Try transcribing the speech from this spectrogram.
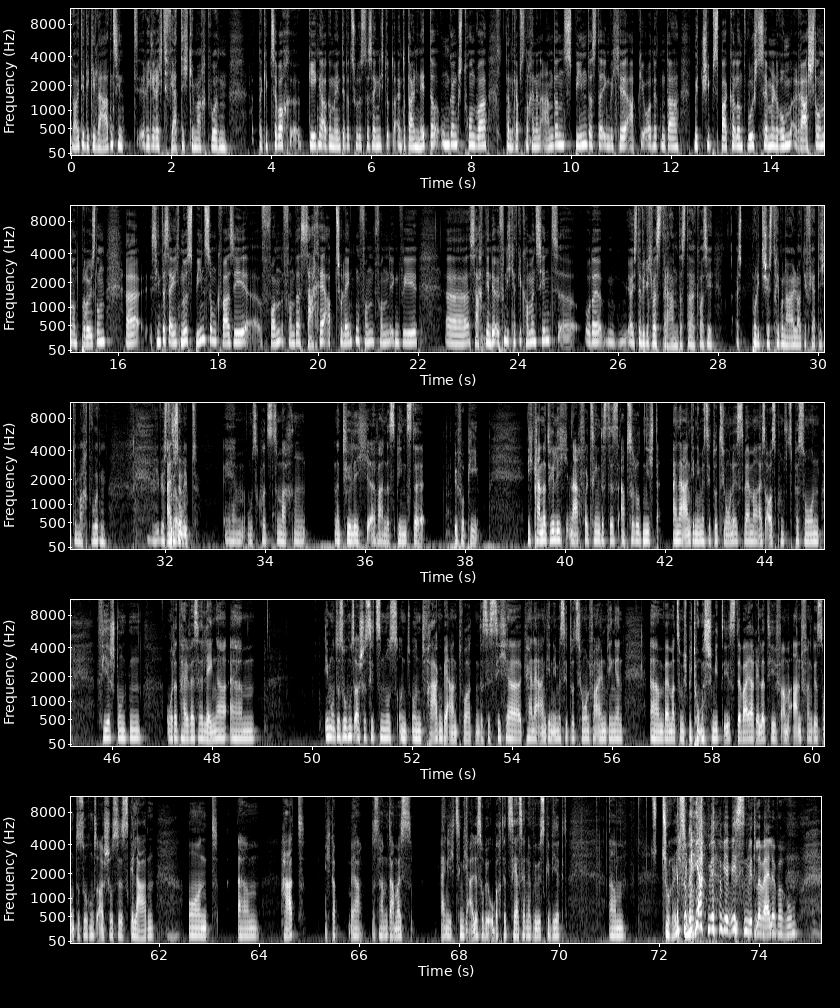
Leute, die geladen sind, regelrecht fertig gemacht wurden. Da gibt es aber auch Gegenargumente dazu, dass das eigentlich ein total netter Umgangston war. Dann gab es noch einen anderen Spin, dass da irgendwelche Abgeordneten da mit Chipsbackerl und Wurstsemmeln rumrascheln und bröseln. Äh, sind das eigentlich nur Spins, um quasi von, von der Sache abzulenken, von, von irgendwie äh, Sachen, die in der Öffentlichkeit gekommen sind? Äh, oder ja, ist da wirklich was dran, dass da quasi als politisches Tribunal Leute fertig gemacht wurden? Wie, wie hast also, du das erlebt? Um es ähm, kurz zu machen, natürlich äh, waren das Spins der ÖVP. Ich kann natürlich nachvollziehen, dass das absolut nicht eine angenehme Situation ist, wenn man als Auskunftsperson vier Stunden oder teilweise länger ähm, im Untersuchungsausschuss sitzen muss und, und Fragen beantworten. Das ist sicher keine angenehme Situation, vor allen Dingen, ähm, wenn man zum Beispiel Thomas Schmidt ist. Der war ja relativ am Anfang des Untersuchungsausschusses geladen und ähm, hat, ich glaube, ja, das haben damals eigentlich ziemlich alle so beobachtet, sehr, sehr nervös gewirkt. Ähm, zu Recht? Zu, ja, wir, wir wissen mittlerweile warum.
